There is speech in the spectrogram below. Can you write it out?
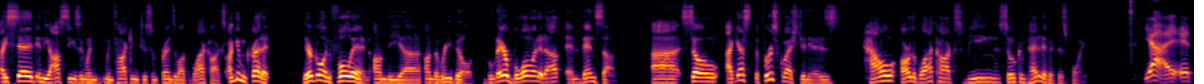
I said in the offseason when when talking to some friends about the Blackhawks, I'll give them credit. They're going full in on the uh, on the rebuild. They're blowing it up and then some. Uh, so I guess the first question is how are the Blackhawks being so competitive at this point? Yeah, it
